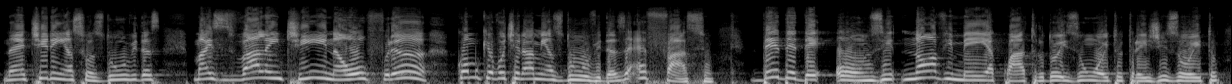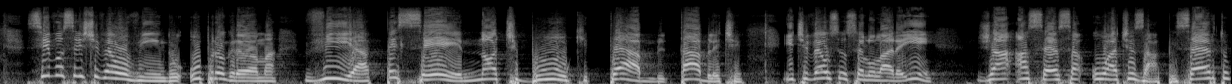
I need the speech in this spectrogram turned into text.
né? Tirem as suas dúvidas. Mas Valentina ou Fran, como que eu vou tirar minhas dúvidas? É fácil. DDD 11 964218318. Se você estiver ouvindo o programa via PC, notebook, tab, tablet e tiver o seu celular aí, já acessa o WhatsApp, certo?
